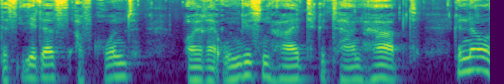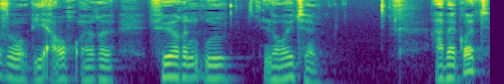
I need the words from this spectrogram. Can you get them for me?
dass ihr das aufgrund eurer Unwissenheit getan habt, genauso wie auch eure führenden Leute. Aber Gott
